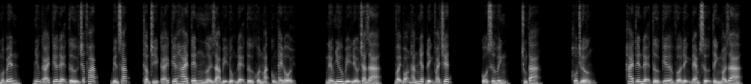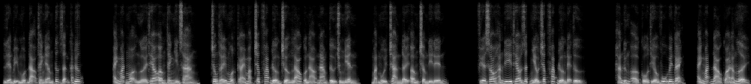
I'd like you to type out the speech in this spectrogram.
Một bên, những cái kia đệ tử chấp pháp, biến sắc, thậm chí cái kia hai tên người giả bị đụng đệ tử khuôn mặt cũng thay đổi. Nếu như bị điều tra ra, vậy bọn hắn nhất định phải chết. Cố sư minh chúng ta. Hôn trướng. Hai tên đệ tử kia vừa định đem sự tình nói ra, liền bị một đạo thanh âm tức giận cắt đứt. Ánh mắt mọi người theo âm thanh nhìn sang, trông thấy một cái mặc chấp pháp đường trưởng lão quần áo nam tử trung niên, mặt mũi tràn đầy âm trầm đi đến. Phía sau hắn đi theo rất nhiều chấp pháp đường đệ tử. Hắn đứng ở cố thiếu vũ bên cạnh, ánh mắt đảo qua đám người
